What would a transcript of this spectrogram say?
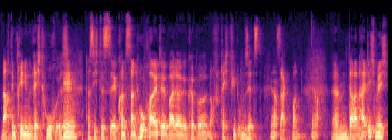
nach dem Training recht hoch ist. Mhm. Dass ich das äh, konstant hochhalte, weil der Körper noch recht viel umsetzt, ja. sagt man. Ja. Ähm, daran halte ich mich.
